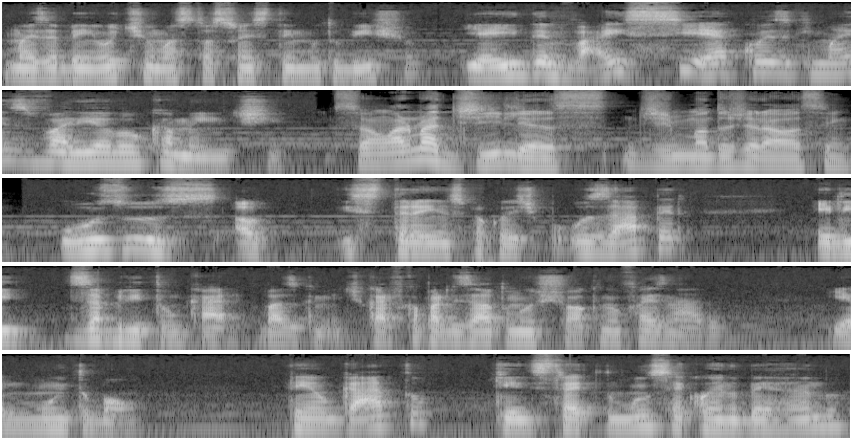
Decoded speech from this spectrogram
mas é bem útil em umas situações que tem muito bicho. E aí, Device é a coisa que mais varia loucamente. São armadilhas, de modo geral, assim. Usos estranhos pra coisa, tipo, o Zapper, ele desabilita um cara, basicamente. O cara fica paralisado, toma um choque e não faz nada. E é muito bom. Tem o gato, que ele distrai todo mundo, sai correndo berrando,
